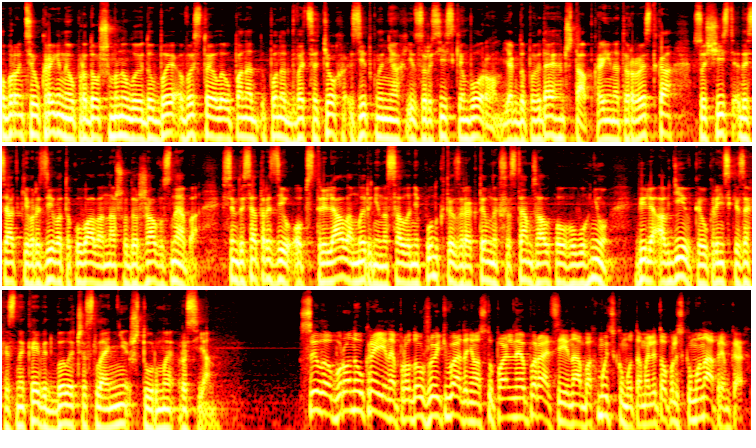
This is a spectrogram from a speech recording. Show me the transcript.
Оборонці України упродовж минулої доби вистояли у понад понад 20 зіткненнях із російським ворогом. Як доповідає генштаб, країна-терористка зо шість десятків разів атакувала нашу державу з неба. 70 разів обстріляла мирні населені пункти з реактивних систем залпового вогню. Біля Авдіївки українські захисники відбили численні штурми росіян. Сили оборони України продовжують ведення наступальної операції на Бахмутському та Мелітопольському напрямках.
